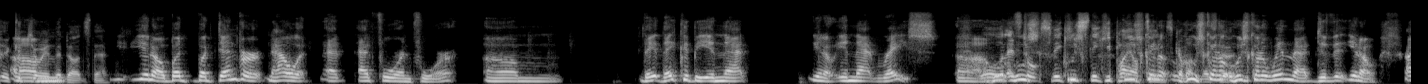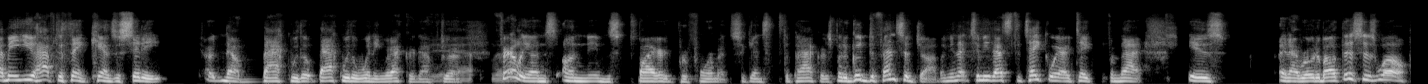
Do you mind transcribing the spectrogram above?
You can um, join the dots there. You know, but but Denver now at at, at four and four, um, they they could be in that, you know, in that race. Uh, well, let's talk sneaky, sneaky playoff who's gonna, teams. Come who's going to who's going to win that? You know, I mean, you have to think Kansas City now back with a back with a winning record after yeah, a fairly un, uninspired performance against the Packers, but a good defensive job. I mean, that to me, that's the takeaway I take from that is, and I wrote about this as well.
